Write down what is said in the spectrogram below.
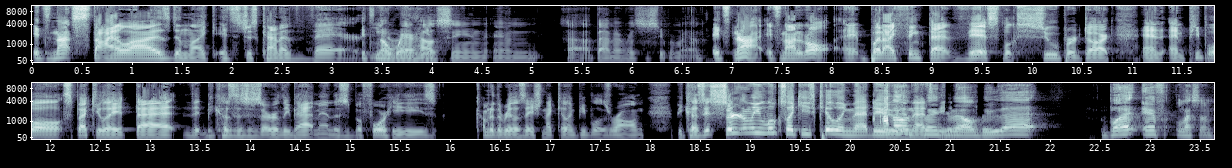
it's not stylized and like it's just kind of there. It's no what I mean? warehouse scene in uh, Batman versus Superman. It's not. It's not at all. Eh, But I think that this looks super dark, and and people speculate that, that because this is early Batman, this is before he's come to the realization that killing people is wrong. Because it certainly looks like he's killing that dude I don't think scene. they'll do that. But if listen,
